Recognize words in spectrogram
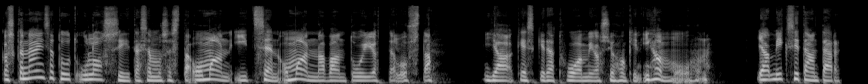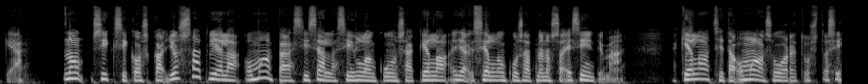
Koska näin sä tuut ulos siitä semmoisesta oman itsen, oman navan tuijottelusta ja keskität huomioon johonkin ihan muuhun. Ja miksi tämä on tärkeää? No siksi, koska jos sä oot vielä oman pää sisällä silloin, kun sä, kela, ja silloin, kun sä oot menossa esiintymään ja kelaat sitä omaa suoritustasi,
